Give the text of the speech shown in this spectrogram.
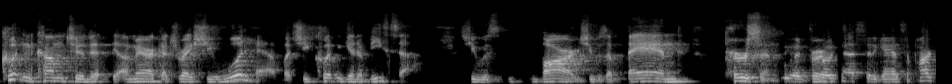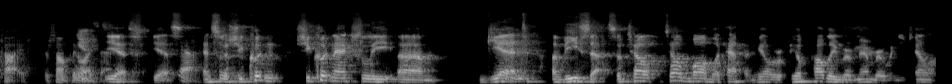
couldn't come to the America race. She would have, but she couldn't get a visa. She was barred. She was a banned person who had for, protested against apartheid or something yes, like that. Yes, yes. Yeah. And so she couldn't she couldn't actually um, get a visa. So tell tell Bob what happened. He'll he'll probably remember when you tell him.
